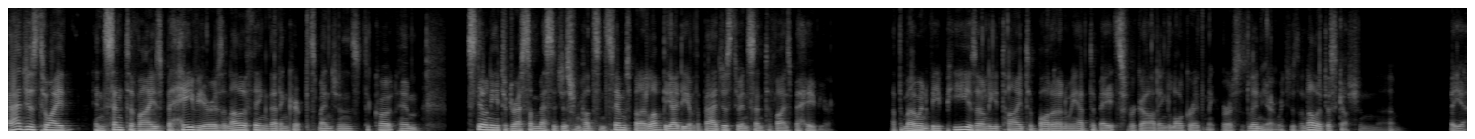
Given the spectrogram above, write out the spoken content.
badges to incentivize behavior is another thing that Encryptus mentions. To quote him, Still need to address some messages from Hudson Sims, but I love the idea of the badges to incentivize behavior. At the moment, VP is only tied to Botto, and we had debates regarding logarithmic versus linear, which is another discussion. Um, but yeah.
